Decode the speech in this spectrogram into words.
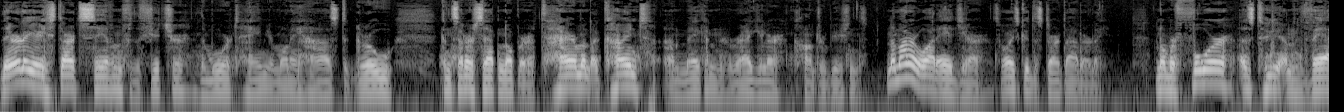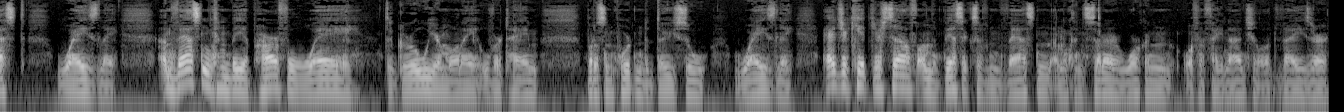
The earlier you start saving for the future, the more time your money has to grow. Consider setting up a retirement account and making regular contributions. No matter what age you are, it's always good to start that early. Number four is to invest wisely. Investing can be a powerful way to grow your money over time, but it's important to do so wisely. Educate yourself on the basics of investing and consider working with a financial advisor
